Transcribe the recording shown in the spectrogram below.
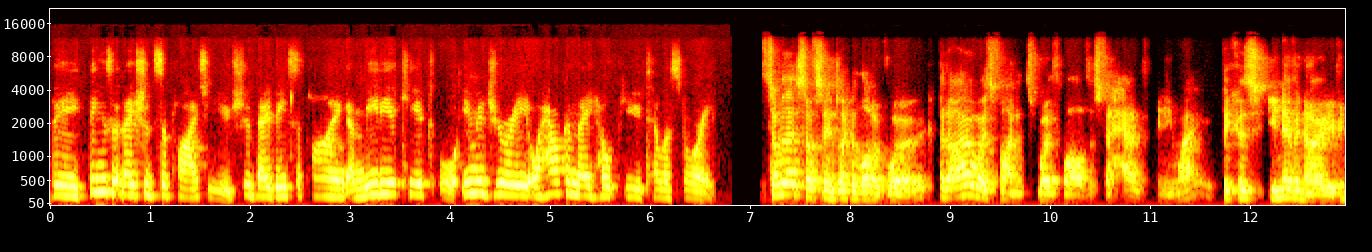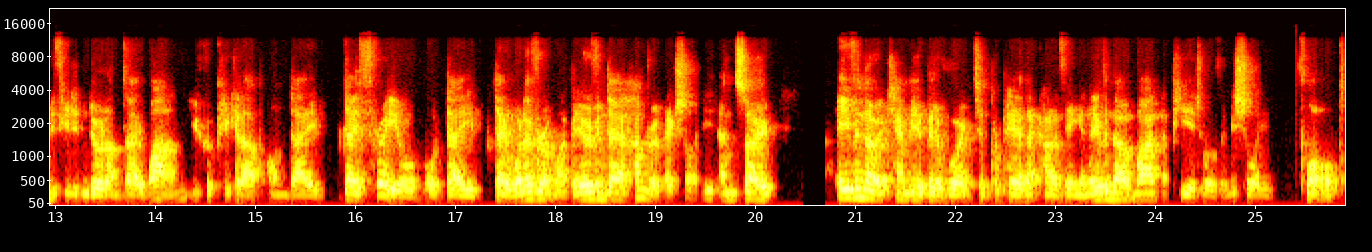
the things that they should supply to you? Should they be supplying a media kit or imagery, or how can they help you tell a story? Some of that stuff seems like a lot of work, but I always find it's worthwhile just to have anyway, because you never know, even if you didn't do it on day one, you could pick it up on day day three or, or day day whatever it might be, or even day 100 actually. And so even though it can be a bit of work to prepare that kind of thing, and even though it might appear to have initially flopped,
